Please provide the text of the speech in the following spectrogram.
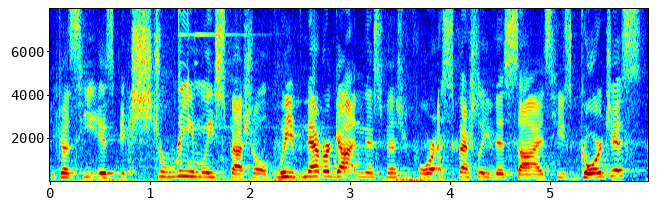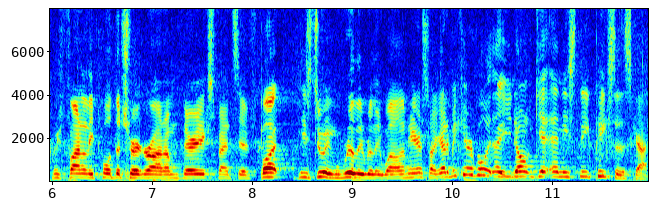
because he is extremely special. We've never gotten this fish before, especially this size. He's gorgeous. We finally pulled the trigger on him. Very expensive, but he's doing really, really well in here. So I gotta be careful that you don't get any sneak peeks of this guy.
